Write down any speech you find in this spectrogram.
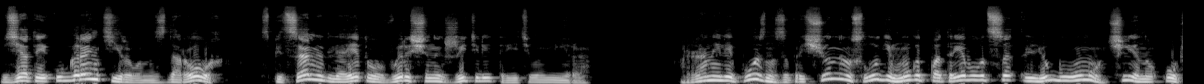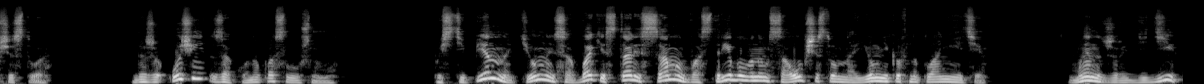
взятые у гарантированно здоровых, специально для этого выращенных жителей третьего мира. Рано или поздно запрещенные услуги могут потребоваться любому члену общества, даже очень законопослушному. Постепенно темные собаки стали самым востребованным сообществом наемников на планете. Менеджеры Диди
